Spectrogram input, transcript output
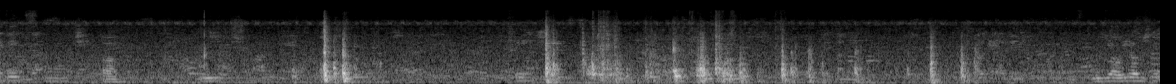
i-rate. Oh. Okay. Yaw-yaw siya.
